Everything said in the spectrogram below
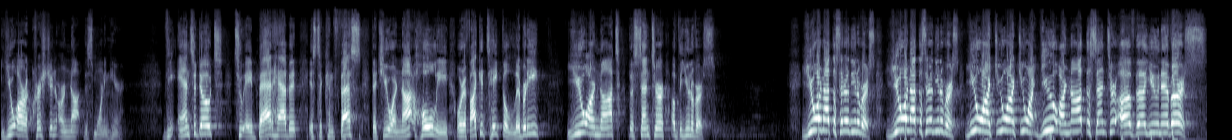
you are a Christian or not this morning here, the antidote to a bad habit is to confess that you are not holy, or if I could take the liberty You are not the center of the universe. You are not the center of the universe. You are not the center of the universe. You aren't, you aren't, you aren't. You are not the center of the universe.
